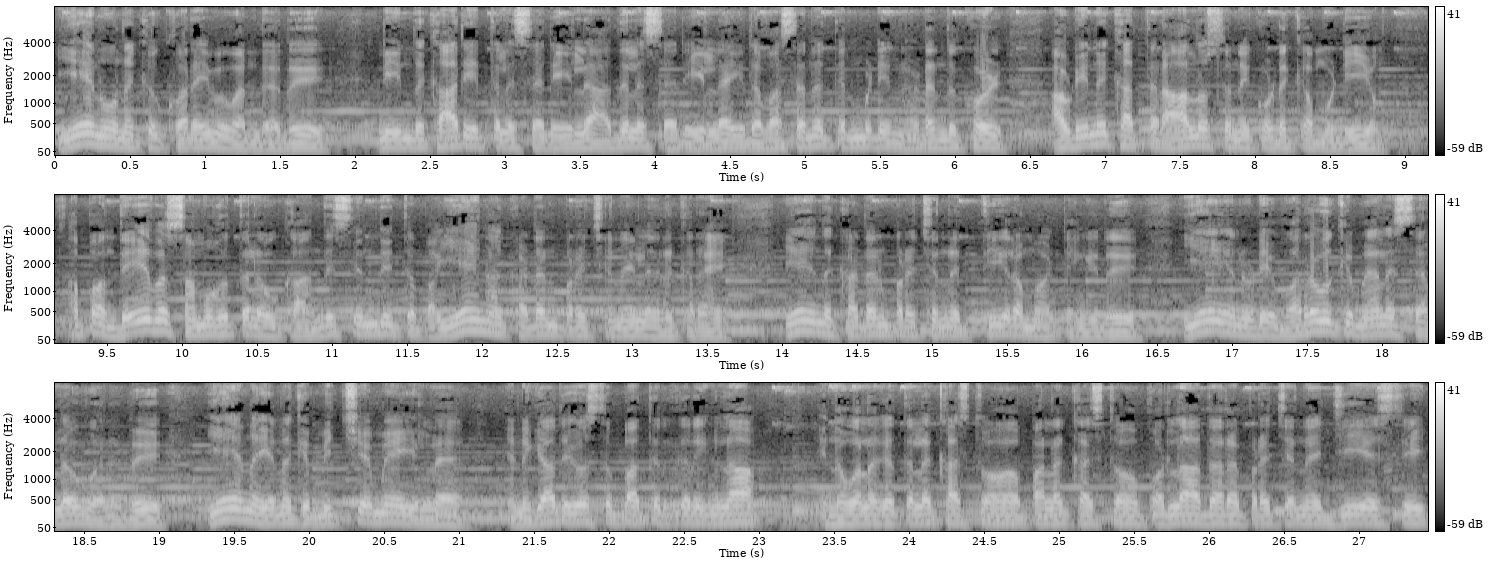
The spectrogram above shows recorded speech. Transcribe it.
ஏன் உனக்கு குறைவு வந்தது? நீ இந்த காரியத்தில் சரியில்லை அதில் சரியில்லை இதை வசனத்தின்படி நடந்து கொள் அப்படின்னு கத்தர் ஆலோசனை கொடுக்க முடியும். அப்போ தேவ சமூகத்தில் உட்காந்து சிந்தித்துப்பா ஏன் நான் கடன் பிரச்சனையில் இருக்கிறேன்? ஏன் இந்த கடன் பிரச்சனை தீர மாட்டேங்குது? ஏன் என்னுடைய வரவுக்கு மேலே செலவு வருது? ஏன் எனக்கு மிச்சமே இல்லை? என்னைக்காவது யோசித்து பார்த்துருக்குறீங்களா? இந்த உலகத்தில் கஷ்டம் பல கஷ்டம் பொருளாதார பிரச்சனை ஜிஎஸ்டி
